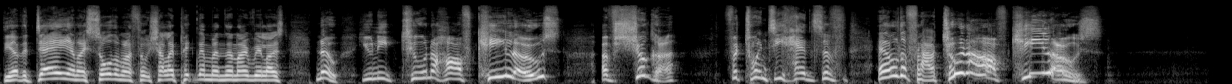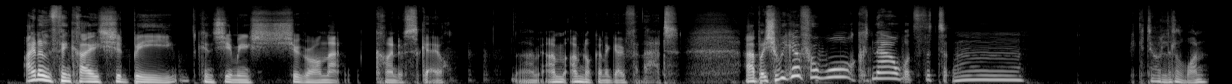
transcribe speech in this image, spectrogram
the other day, and I saw them, and I thought, shall I pick them? And then I realised, no, you need two and a half kilos of sugar for twenty heads of elderflower. Two and a half kilos. I don't think I should be consuming sugar on that kind of scale. I'm I'm not going to go for that. Uh, but should we go for a walk now? What's the? T- mm, we could do a little one.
